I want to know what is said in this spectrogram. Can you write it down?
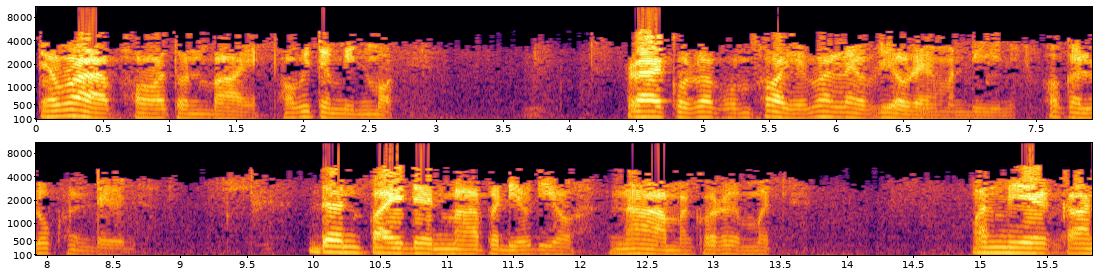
แต่ว่าพอตนบ่าย พอวิตามินหมดปรากฏว่าผมพ่อเห็นว่าแล้วเรี่ยวแรงมันดีนี่พ่อก็ลุกคนเดิน เดินไปเดินมาประเดี๋ยวเดียว หน้ามันก็เริ่มมืดมันมีอาการ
